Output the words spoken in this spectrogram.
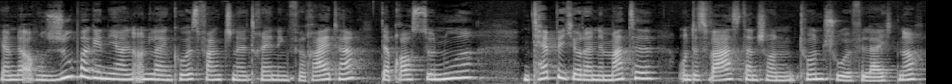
Wir haben da auch einen super genialen Online-Kurs, Functional Training für Reiter. Da brauchst du nur einen Teppich oder eine Matte und das war's dann schon, Turnschuhe vielleicht noch.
